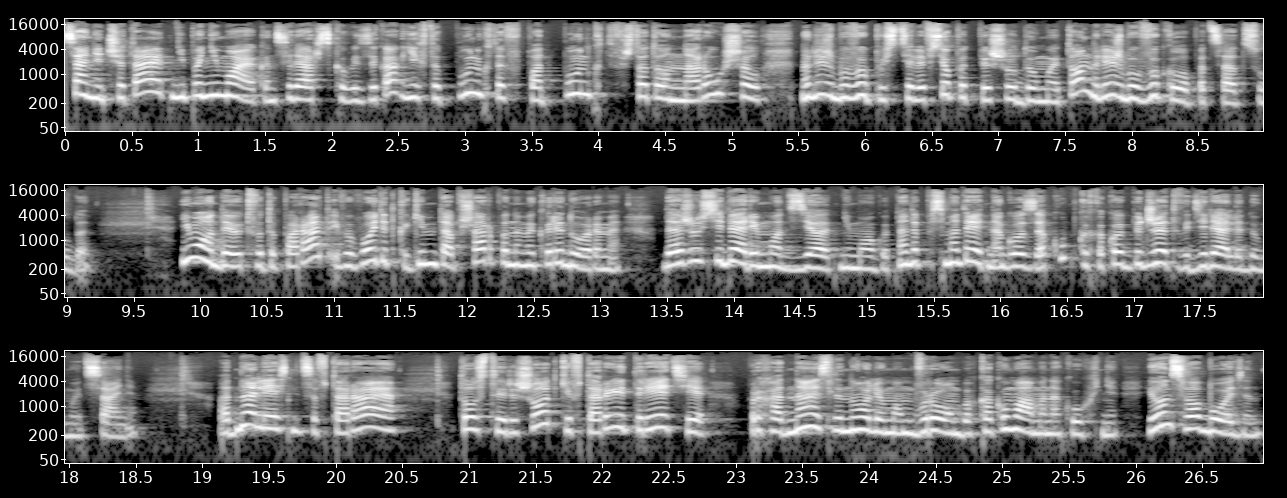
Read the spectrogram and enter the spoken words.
Саня читает, не понимая канцелярского языка, каких-то пунктов, подпунктов, что-то он нарушил, но лишь бы выпустили, все подпишу, думает он, лишь бы выколупаться отсюда. Ему отдают фотоаппарат и выводят какими-то обшарпанными коридорами. Даже у себя ремонт сделать не могут. Надо посмотреть на госзакупках, какой бюджет выделяли, думает Саня. Одна лестница, вторая, толстые решетки, вторые, третьи, проходная с линолеумом в ромбах, как у мамы на кухне. И он свободен.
